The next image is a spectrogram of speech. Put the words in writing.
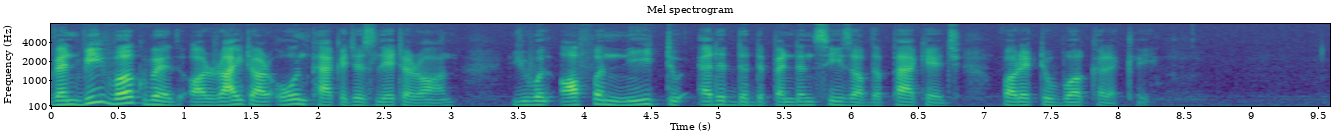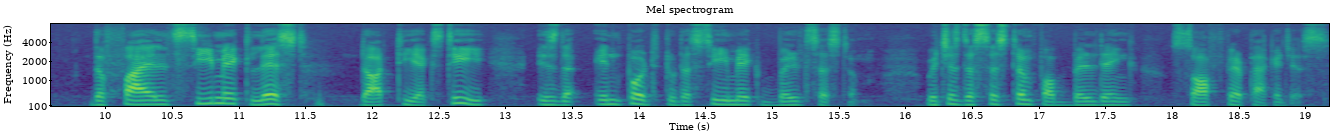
When we work with or write our own packages later on, you will often need to edit the dependencies of the package for it to work correctly. The file cmakelist.txt is the input to the CMake build system, which is the system for building software packages.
